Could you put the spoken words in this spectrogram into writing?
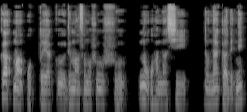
が、まあ、夫役。で、まあ、その夫婦のお話の中でね、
